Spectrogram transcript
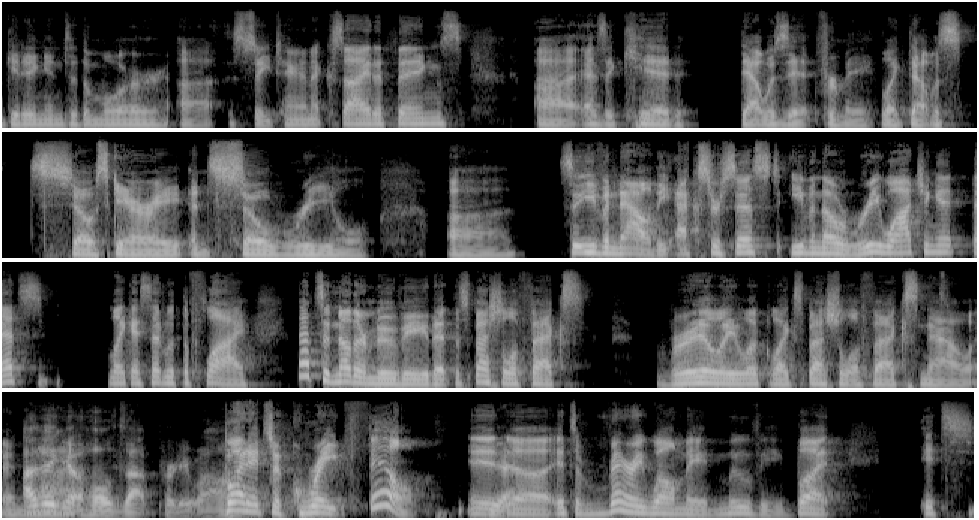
getting into the more uh, satanic side of things. Uh, as a kid, that was it for me. Like that was so scary and so real. Uh, so even now, The Exorcist, even though rewatching it, that's like I said with The Fly, that's another movie that the special effects really look like special effects now. And I think not- it holds up pretty well. but it's a great film. It, Yeah. uh, it's a very well made movie, but it's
